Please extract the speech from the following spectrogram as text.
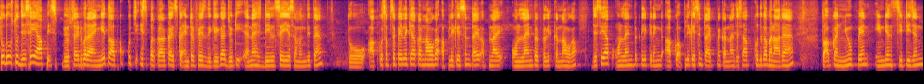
तो दोस्तों, जैसे ही आप इस वेबसाइट पर आएँगे तो आपको कुछ इस प्रकार का इसका इंटरफेस दिखेगा, जो कि एन डील से ये संबंधित है। तो आपको सबसे पहले क्या करना होगा अप्लीकेशन टाइप अप्लाई ऑनलाइन पर क्लिक करना होगा। जैसे आप ऑनलाइन पर क्लिक करेंगे, आपको अप्लीकेशन टाइप में करना है। जैसे आप खुद का बना रहे हैं तो आपका new PAN Indian citizen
